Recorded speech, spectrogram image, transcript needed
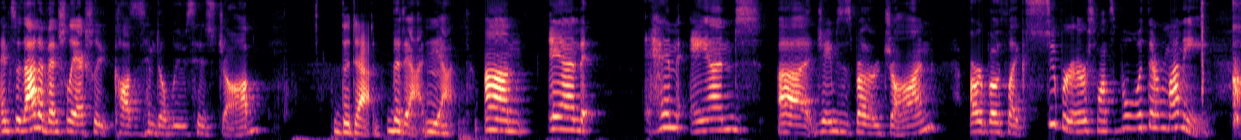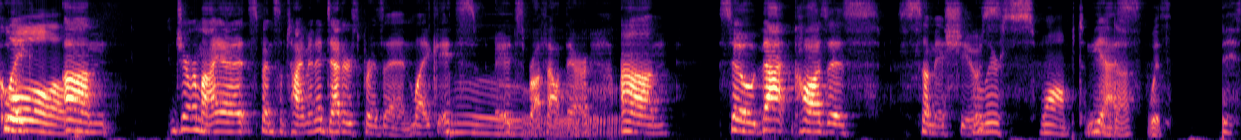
and so that eventually actually causes him to lose his job. The dad. The dad, Mm. yeah. Um, and him and uh James's brother John are both like super irresponsible with their money. Cool. Like, um, Jeremiah spends some time in a debtor's prison. Like it's it's rough out there. Um, so that causes some issues. well, they're swamped, Amanda, Yes. with business.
